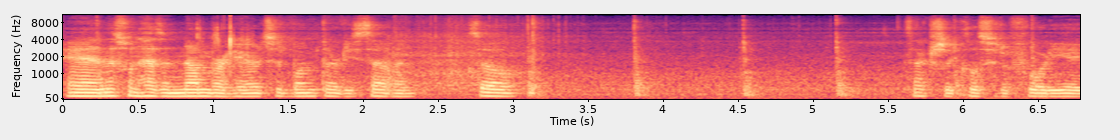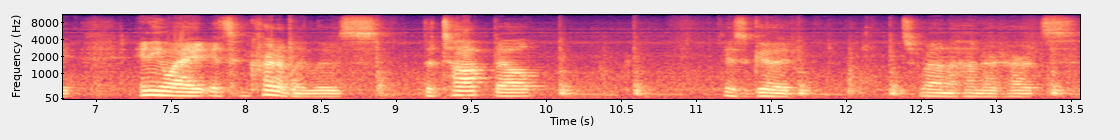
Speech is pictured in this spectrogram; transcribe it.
And this one has a number here, it's at 137. So it's actually closer to 48. Anyway, it's incredibly loose. The top belt is good. It's around 100 hertz.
